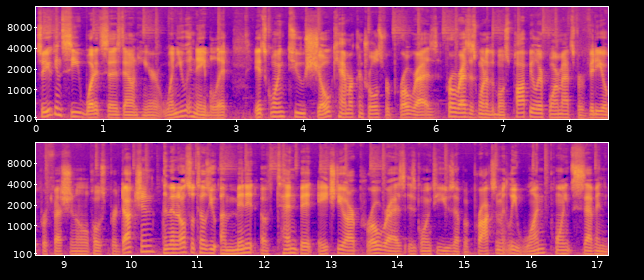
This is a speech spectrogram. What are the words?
So you can see what it says down here. When you enable it, it's going to show camera controls for ProRes. ProRes is one of the most popular formats for video professional post-production. And then it also tells you a minute of 10-bit HDR ProRes is going to use up approximately 1.7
